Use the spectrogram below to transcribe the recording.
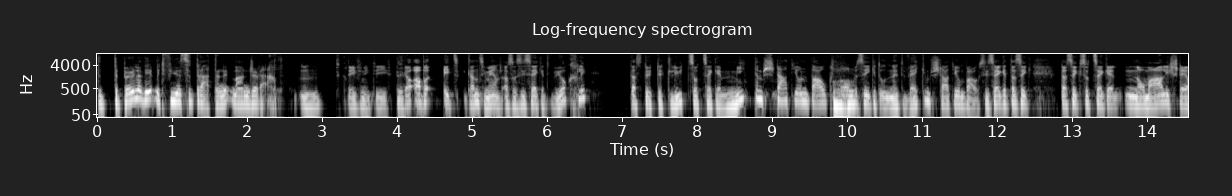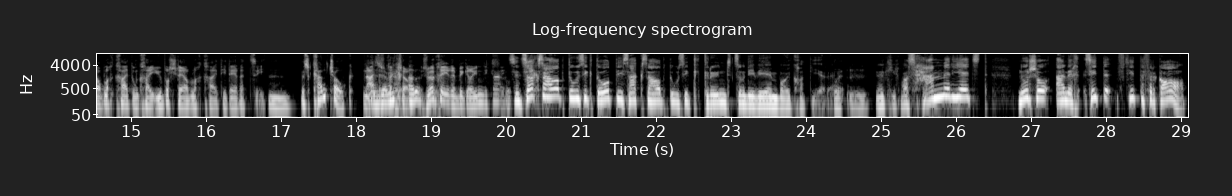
der, Böller wird mit Füßen treten, nicht Menschenrecht. Definitiv. Ja, aber jetzt ganz im Ernst, also sie sagen wirklich, dass dort die Leute sozusagen mit dem Stadionbau gestorben sind und nicht wegen dem Stadionbau. Sie sagen, dass ich, dass ich sozusagen normale Sterblichkeit und keine Übersterblichkeit in dieser Zeit. Das ist kein Joke. Nein, das ist, ja wirklich, wirklich- das ist wirklich ihre Begründung. gewesen. Es sind 6'500 Tote, 6'500 Gründe, um die WM boykottieren. Mhm. Wirklich. Was haben wir jetzt? Nur schon eigentlich seit der, seit der Vergabe,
